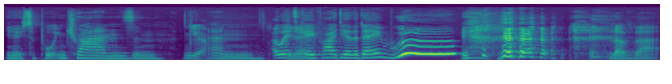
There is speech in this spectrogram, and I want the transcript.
you know supporting trans and Yeah. and I went you to know, Gay Pride the other day. Woo! Yeah. love that.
